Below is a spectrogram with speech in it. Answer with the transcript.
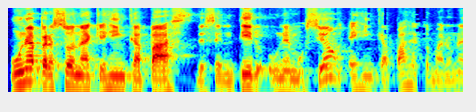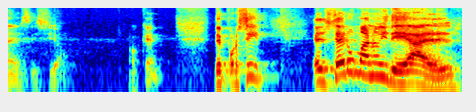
Una persona que es incapaz de sentir una emoción es incapaz de tomar una decisión. ¿Ok? De por sí, el ser humano ideal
